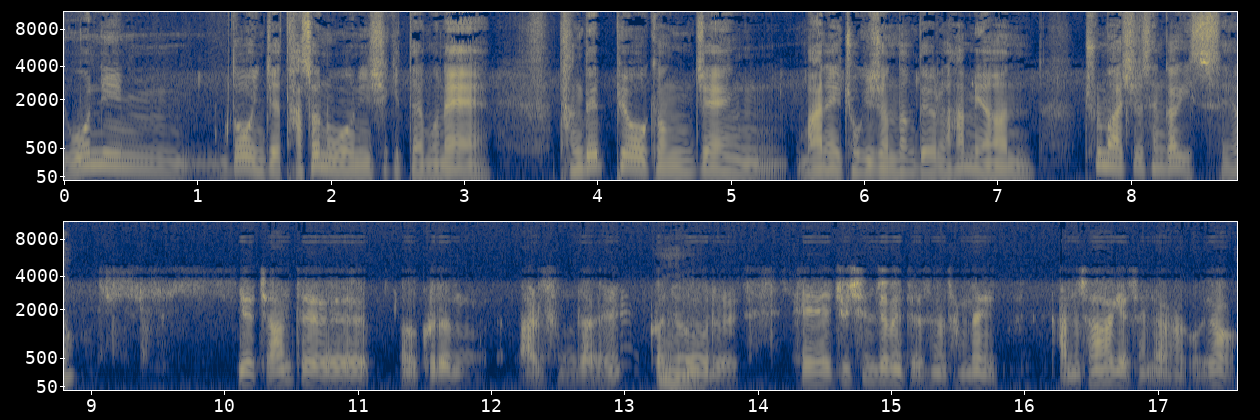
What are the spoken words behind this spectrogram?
의원님도 이제 다선 의원이시기 때문에 당대표 경쟁 만약에 조기 전당대회를 하면 출마하실 생각이 있으세요? 예, 저한테 어, 그런 말씀들 권유를 음. 해 주신 점에 대해서는 상당히 감사하게 생각하고요.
